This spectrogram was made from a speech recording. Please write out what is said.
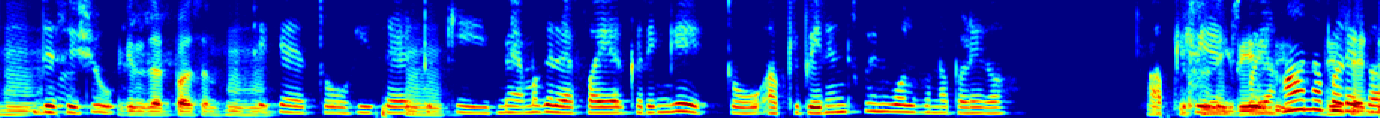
this issue against that person hmm ठीक हम्म है तो ही हम्म सेड हम्म। कि मैम अगर एफआईआर करेंगे तो आपके पेरेंट्स को इन्वॉल्व होना पड़ेगा। आपके पेरेंट्स को यहाँ आना पड़ेगा।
